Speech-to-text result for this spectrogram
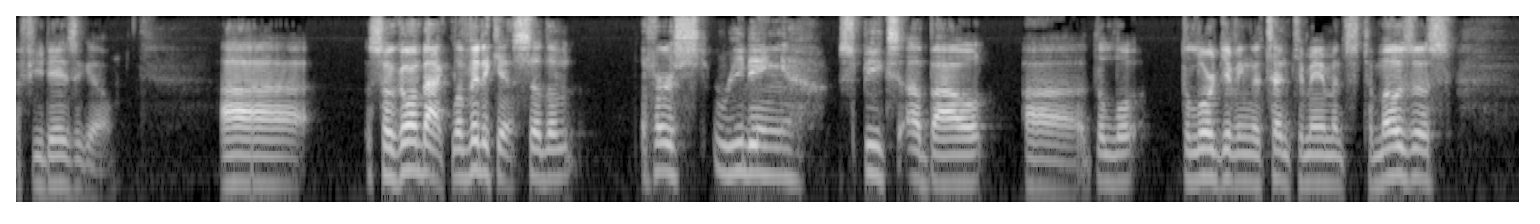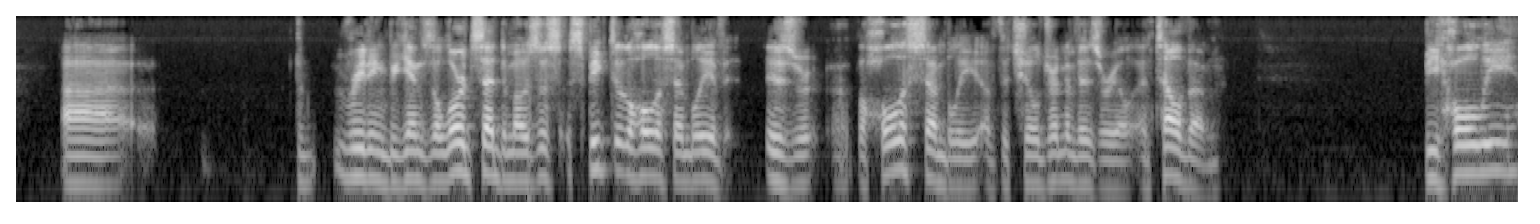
a few days ago. Uh, so going back, Leviticus. So the, the first reading speaks about uh, the, the Lord giving the Ten Commandments to Moses. Uh, the reading begins The Lord said to Moses, Speak to the whole assembly of Israel, the whole assembly of the children of Israel, and tell them, Be holy,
